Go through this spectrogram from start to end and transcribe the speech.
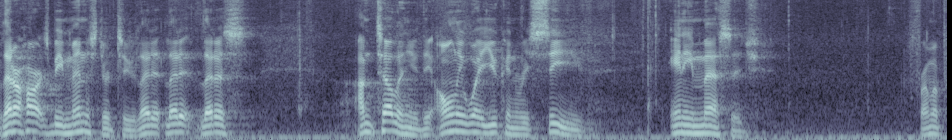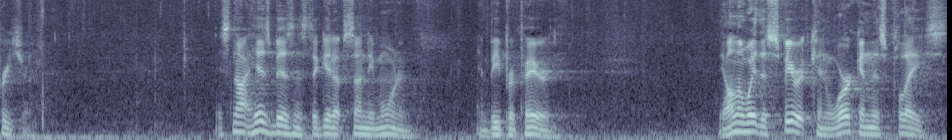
Let our hearts be ministered to. Let it, let it, let us. I'm telling you, the only way you can receive any message from a preacher, it's not his business to get up Sunday morning and be prepared. The only way the Spirit can work in this place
